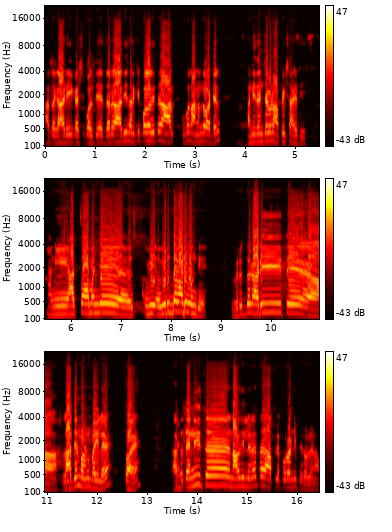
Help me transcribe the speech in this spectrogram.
आता गाडी कशी पळते जर आधी सारखी पळाली तर आ- खूपच आनंद वाटेल. आणि त्यांच्याकडून अपेक्षा आहे ती. आणि आजचा म्हणजे वि- विरुद्ध गाडी कोणती आहे? विरुद्ध गाडी ते लादेन म्हणून बैल आहे तो आहे. आता त्यांनीच नाव दिलेलं तर आपल्या पोरांनी फिरवलं नाव.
